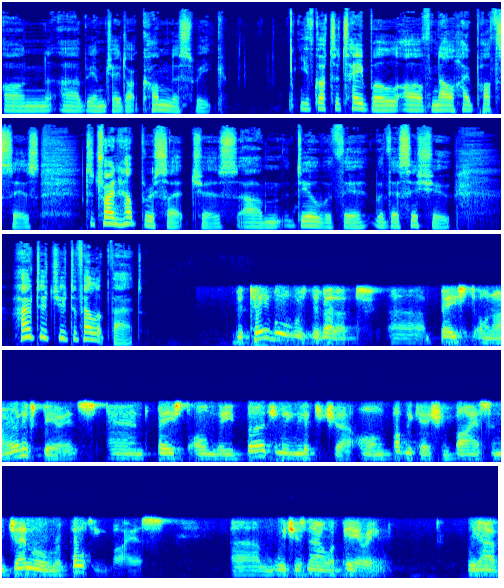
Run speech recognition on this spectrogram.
on uh, BMJ.com this week, you've got a table of null hypotheses to try and help researchers um, deal with the with this issue. How did you develop that? The table was developed uh, based on our own experience and based on the burgeoning literature on publication bias and general reporting bias, um, which is now appearing. We have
